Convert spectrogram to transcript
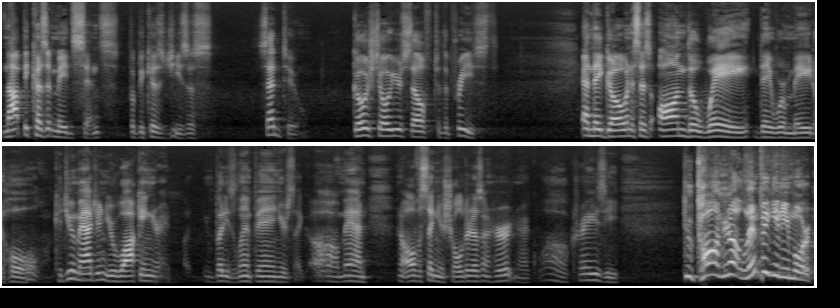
not because it made sense, but because Jesus said to. Go show yourself to the priest and they go, and it says, on the way they were made whole. Could you imagine? You're walking, your buddy's limping, you're just like, oh man, and all of a sudden your shoulder doesn't hurt. And you're like, whoa, crazy. Dude, Tom, you're not limping anymore.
